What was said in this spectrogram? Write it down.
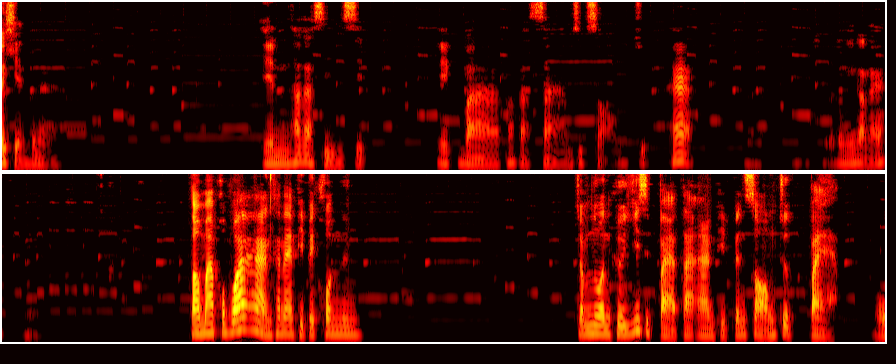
อยๆเขียนก็ได้ n เท่ากับ 40 x bar เท่ากับ 32.5 ตรงนี้ก่อนนะ ต่อมาพบว่าอ่านคะแนนผิดไปคนหนึ่ง จำนวนคือ 28 แต่อ่านผิดเป็น 2.8 โอ้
